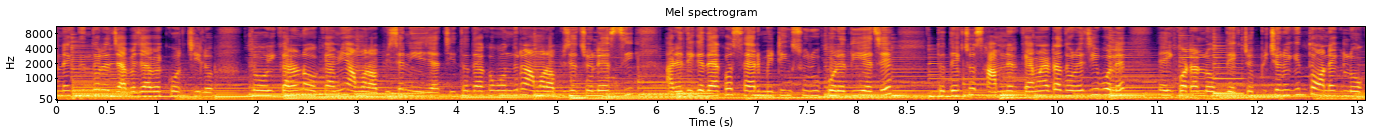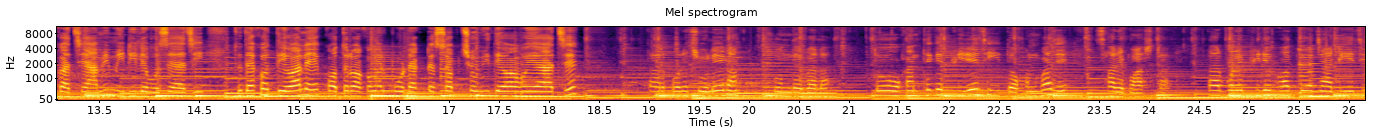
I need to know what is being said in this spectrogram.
অনেক দিন ধরে যাবে যাবে করছিল। তো ওই কারণে ওকে আমি আমার অফিসে নিয়ে যাচ্ছি। তো দেখো বন্ধুরা, আমার অফিসে চলে এসেছি। আর এদিকে দেখো স্যার মিটিং শুরু করে দিয়েছে। তো দেখছ সামনের ক্যামেরাটা ধরেছি বলে এই কটা লোক দেখছ। পিছনে কিন্তু অনেক লোক আছে, আমি মিডিলে বসে আছি। তো দেখো দেওয়ালে কত রকমের প্রোডাক্টের সব ছবি দেওয়া হয়ে আছে। তারপরে চলে এলাম সন্ধেবেলা। তো ওখান থেকে ফিরেছি, তখন বাজে সাড়ে পাঁচটা। তারপরে ফিরে ঘর দুয়ার ঝাঁটিয়েছি,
